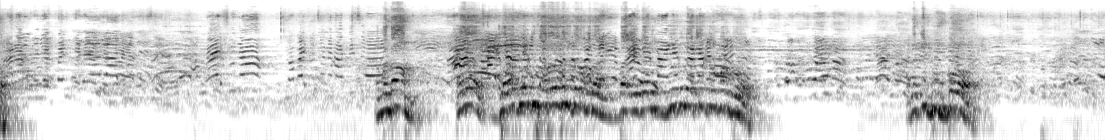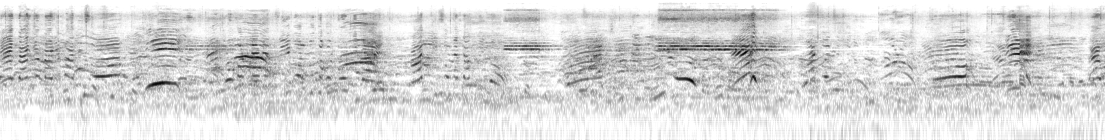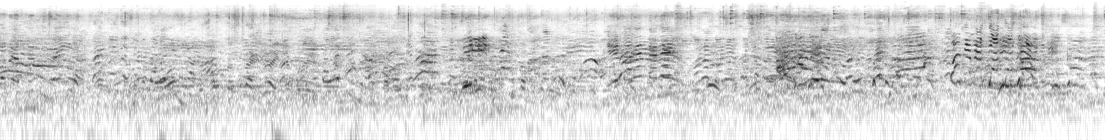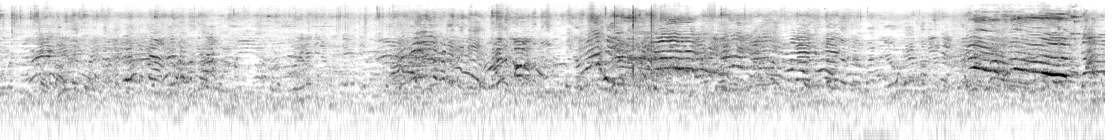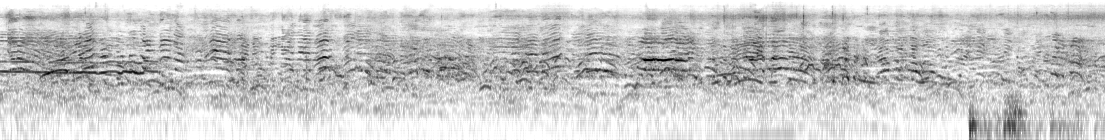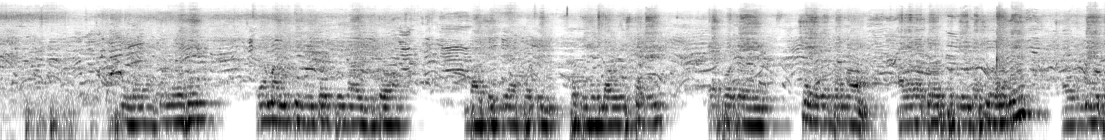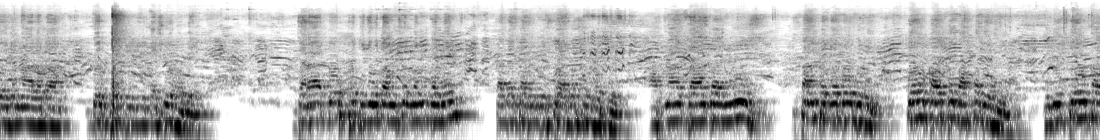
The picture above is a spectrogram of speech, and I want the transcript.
ম্যাডাম হ্যাঁ যারা আছে কেউ এটা কি বুঝব? Bismillahirrahmanirrahim. Ramai tinggi ketiga itu বার্ষিক ক্রীড়া প্রতিযোগিতা অনুষ্ঠানে এরপরে ছেলেদের জন্য আলাদা দৌড় প্রতিযোগিতা শুরু হবে এবং মেয়েদের জন্য আলাদা দৌড় প্রতিযোগিতা শুরু হবে যারা দৌড় প্রতিযোগিতা অংশগ্রহণ করবেন তাদেরকে আমি দৃষ্টি আকর্ষণ করছি আপনার যার যার নিজ স্থান থেকে দৌড় কেউ কাউকে ধাক্কা দেবেন না যদি কাউ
